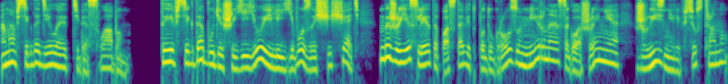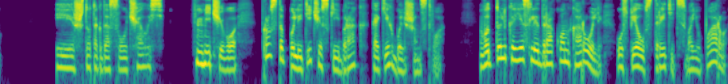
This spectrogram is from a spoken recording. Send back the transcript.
она всегда делает тебя слабым. Ты всегда будешь ее или его защищать, даже если это поставит под угрозу мирное соглашение, жизнь или всю страну. И что тогда случалось? Ничего, просто политический брак, каких большинство. Вот только если дракон-король успел встретить свою пару,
